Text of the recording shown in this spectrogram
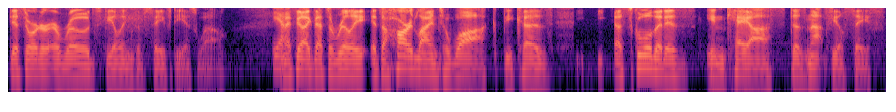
Disorder erodes feelings of safety as well. Yeah. And I feel like that's a really it's a hard line to walk because a school that is in chaos does not feel safe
